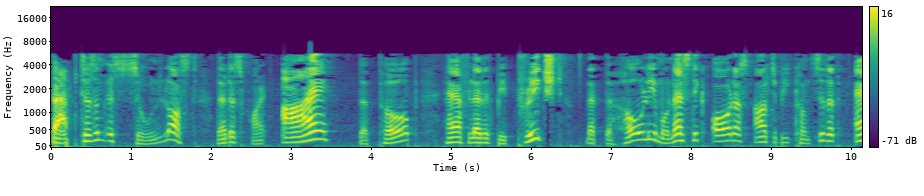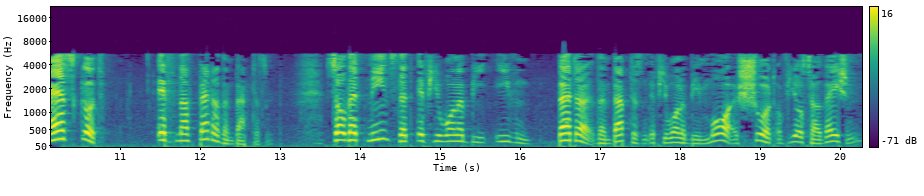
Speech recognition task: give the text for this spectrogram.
baptism is soon lost. That is why I, the Pope, have let it be preached that the holy monastic orders are to be considered as good if not better than baptism. So that means that if you want to be even better than baptism, if you want to be more assured of your salvation,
